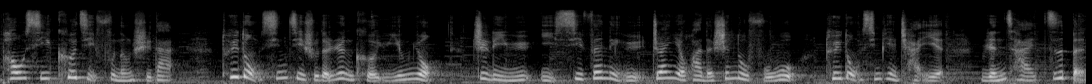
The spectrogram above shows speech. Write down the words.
剖析科技赋能时代，推动新技术的认可与应用，致力于以细分领域专业化的深度服务。推动芯片产业人才、资本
